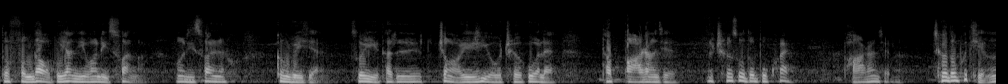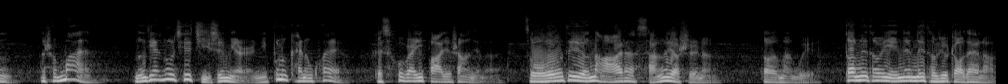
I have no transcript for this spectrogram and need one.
都封道，不让你往里窜了，往里窜更危险。所以他是正好有车过来，他扒上去，那车速都不快，爬上去了，车都不停，那是慢。能见度就几十米你不能开那么快啊！搁后边一扒就上去了，走得有那啥呢？三个小时呢，到满归。到那头人家那头就招待了，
